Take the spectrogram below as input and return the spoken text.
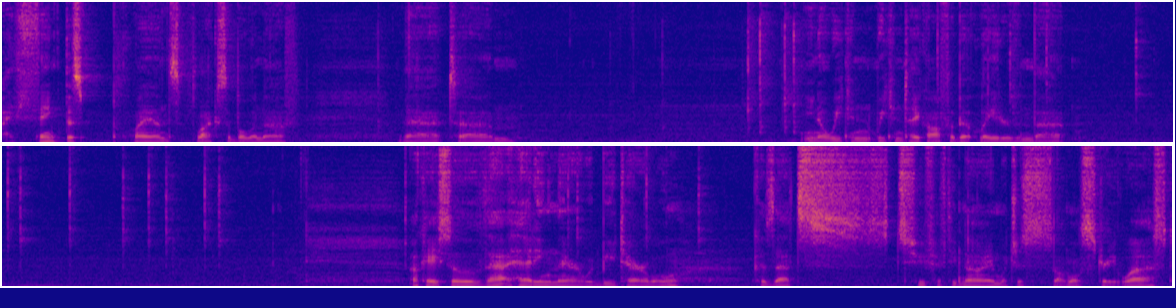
I think this plan's flexible enough that um, you know we can we can take off a bit later than that. Okay, so that heading there would be terrible because that's 259, which is almost straight west.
